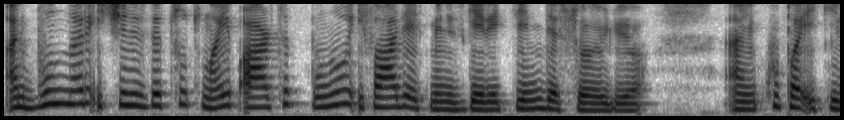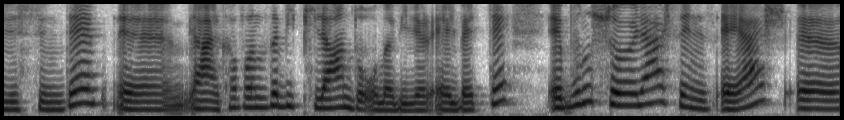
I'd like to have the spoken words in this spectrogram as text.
Hani bunları içinizde tutmayıp artık bunu ifade etmeniz gerektiğini de söylüyor. Yani kupa ikilisinde e, yani kafanızda bir plan da olabilir elbette. E, bunu söylerseniz eğer e,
